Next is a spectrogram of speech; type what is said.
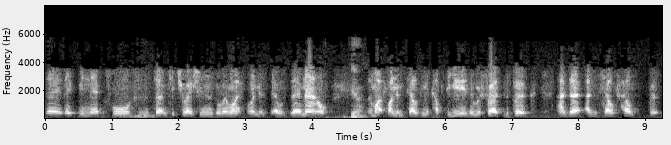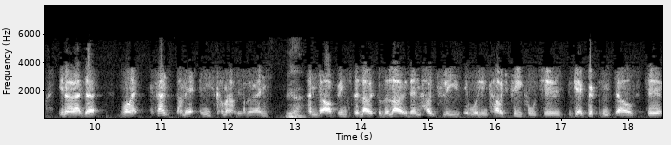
they they've been there before in certain situations, or they might find themselves there now. Yeah. They might find themselves in a couple of years and refer to the book as a as a self help book. You know, as a right, Ant's done it and he's come out the other end Yeah. and I've been to the lowest of the low, then hopefully it will encourage people to, to get a grip of themselves, to,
